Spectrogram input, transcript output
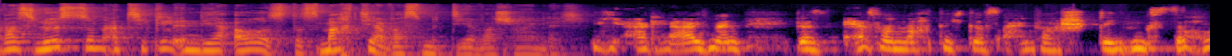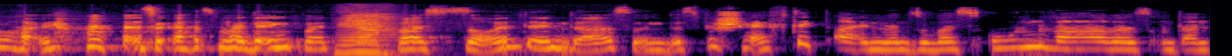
was löst so ein Artikel in dir aus? Das macht ja was mit dir wahrscheinlich. Ja, klar, ich meine, erstmal macht dich das einfach stinksauer. Also erstmal denkt man, ja was soll denn das? Und das beschäftigt einen, wenn sowas Unwahres und dann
